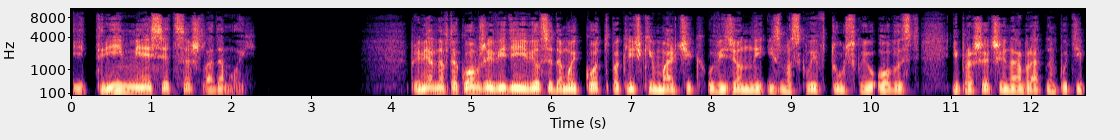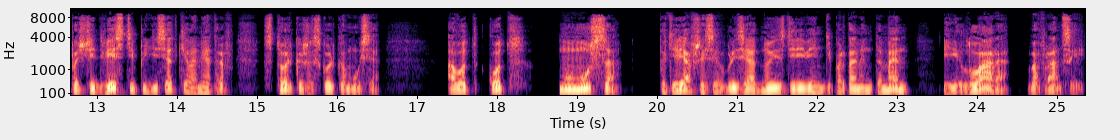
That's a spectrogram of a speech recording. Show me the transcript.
и три месяца шла домой. Примерно в таком же виде явился домой кот по кличке Мальчик, увезенный из Москвы в Тульскую область и прошедший на обратном пути почти 250 километров, столько же, сколько Муся. А вот кот Мумуса, потерявшийся вблизи одной из деревень департамента Мен и Луара во Франции,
